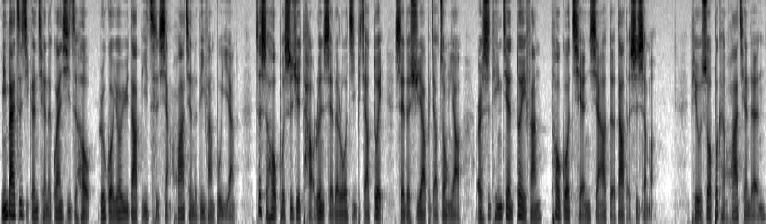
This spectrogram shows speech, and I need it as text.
明白自己跟钱的关系之后，如果又遇到彼此想花钱的地方不一样，这时候不是去讨论谁的逻辑比较对，谁的需要比较重要，而是听见对方透过钱想要得到的是什么。比如说，不肯花钱的人，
